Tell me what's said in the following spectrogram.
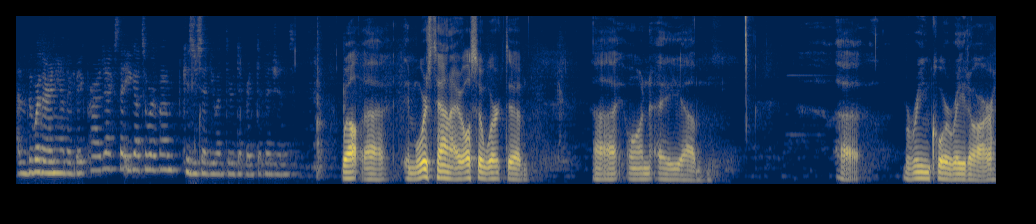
and were there any other big projects that you got to work on? Because you said you went through different divisions. Well, uh, in Moorestown, I also worked um, uh, on a um, uh, Marine Corps radar,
